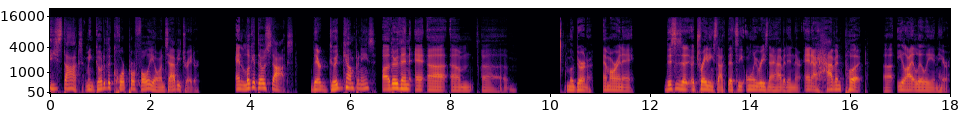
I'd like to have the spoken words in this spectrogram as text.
these stocks. I mean, go to the core portfolio on Savvy Trader and look at those stocks. They're good companies, other than eh, uh, um, uh, Moderna, mRNA. This is a, a, trading stock. That's the only reason I have it in there. And I haven't put uh, Eli Lilly in here,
